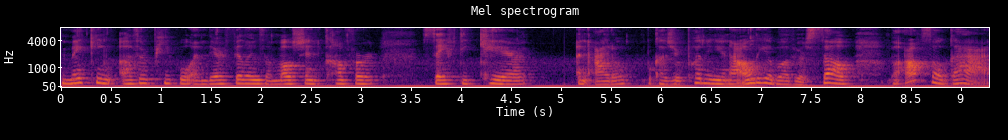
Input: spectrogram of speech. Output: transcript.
making other people and their feelings, emotion, comfort, safety, care an idol because you're putting it not only above yourself but also God.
